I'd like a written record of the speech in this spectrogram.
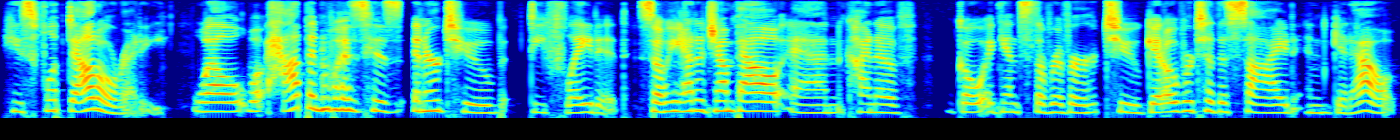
He's flipped out already. Well, what happened was his inner tube deflated. So he had to jump out and kind of go against the river to get over to the side and get out.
